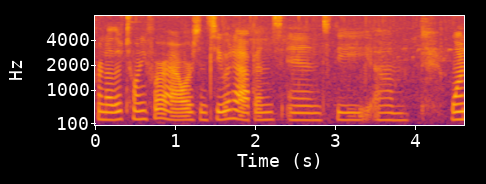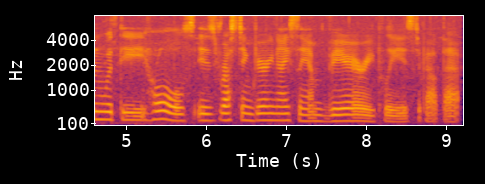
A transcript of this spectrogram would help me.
for another 24 hours and see what happens. And the um, one with the holes is rusting very nicely. I'm very pleased about that.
